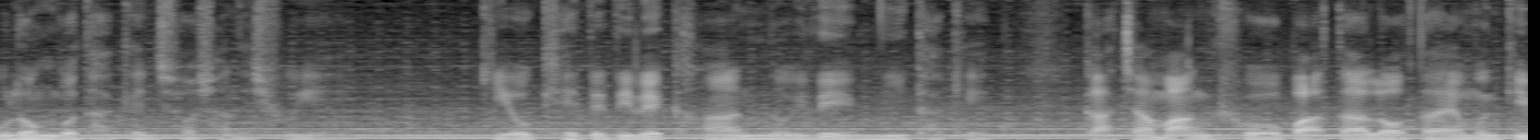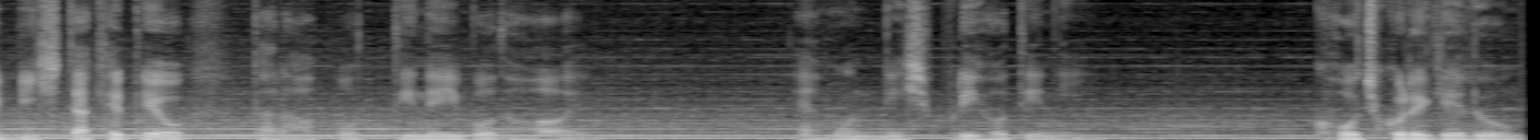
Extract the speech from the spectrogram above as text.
উলঙ্গ থাকেন শ্মশানে শুয়ে। কেউ খেতে দিলে খান, নইলে এমনি থাকে কাঁচা মাংস, পাতা, লতা, এমনকি বিষটা খেতেও তার আপত্তি নেই বোধ হয় এমন নিষ্পৃহ তিনি। খোঁজ করে গেলুম।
